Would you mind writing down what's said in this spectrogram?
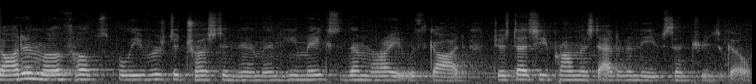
God in love helps believers to trust in Him, and He makes them right with God, just as He promised Adam and Eve centuries ago.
